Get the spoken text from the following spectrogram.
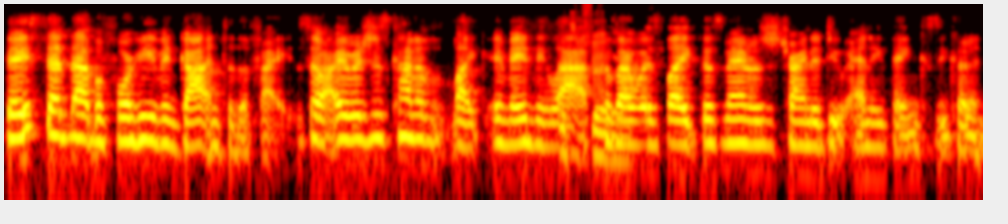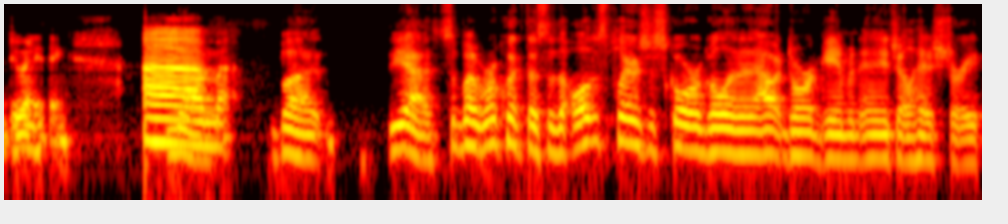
they said that before he even got into the fight. So I was just kind of like, it made me laugh because I was like, this man was just trying to do anything because he couldn't do anything. Um, No. but yeah. So, but real quick though, so the oldest players to score a goal in an outdoor game in NHL history.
